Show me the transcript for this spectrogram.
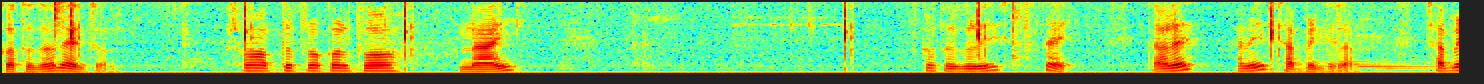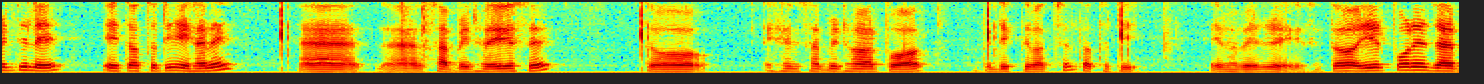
কতজন? একজন। সমাপ্ত প্রকল্প নাই। কতগুলি? নাই। তাহলে আমি সাবমিট দিলাম। সাবমিট দিলে এই তথ্যটি এখানে সাবমিট হয়ে গেছে। তো এখানে সাবমিট হওয়ার পর আপনি দেখতে পাচ্ছেন তথ্যটি এভাবে রয়ে গেছে। তো এরপরে যাব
